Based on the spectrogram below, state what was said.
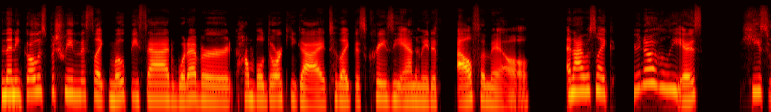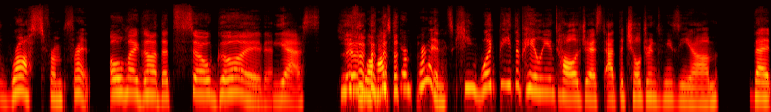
And then he mm-hmm. goes between this like mopey, sad, whatever, humble, dorky guy to like this crazy animated alpha male. And I was like, you know who he is? He's Ross from Friends. Oh my God, that's so good. Yes. He's Ross from friends. He would be the paleontologist at the Children's Museum that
